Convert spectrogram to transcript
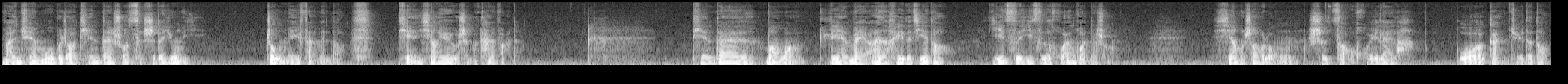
完全摸不着田丹说此事的用意，皱眉反问道：“田相又有什么看法呢？”田丹望望帘外暗黑的街道，一字一字缓缓的说：“项少龙是早回来了，我感觉得到。”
